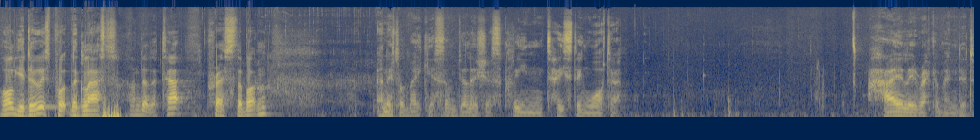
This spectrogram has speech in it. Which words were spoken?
All you do is put the glass under the tap, press the button, and it'll make you some delicious, clean tasting water. Highly recommended.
